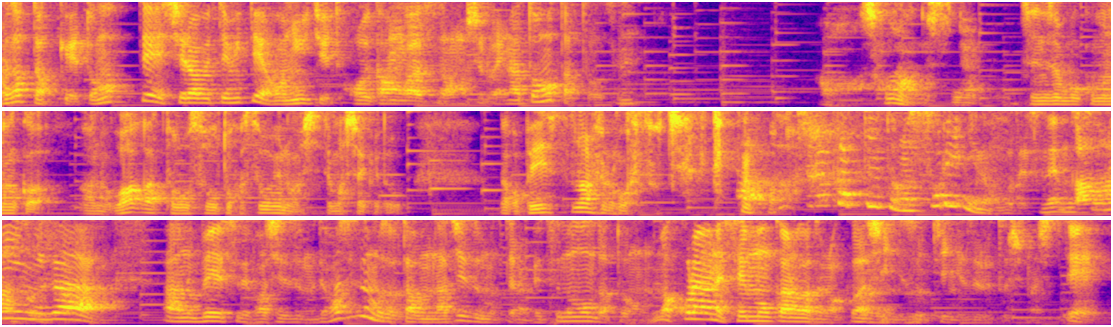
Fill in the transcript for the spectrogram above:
れだったっけと思って調べてみて、あ、ニーチェってこういう考え方面白いなと思ったってことですね。ああそうなんですね。全然僕もなんか、あの、我が闘争とかそういうのは知ってましたけど、なんかベースとなるのがそっちだっていうのあは。どちらかっていうと、ムッソリーニの方ですね。ムッソリーニが、あの、ベースでファシズムで、ファシズムと多分ナチズムっていうのは別のもんだと思う。まあ、これはね、専門家の方の詳しいんで、そっちに譲るとしまして、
